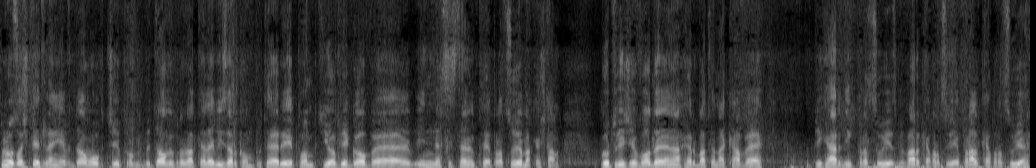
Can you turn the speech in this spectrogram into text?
Plus oświetlenie w domu, czy prąd bytowy, prawda, telewizor, komputery, pompki obiegowe, inne systemy, które pracują, jakaś tam gotujecie wodę na herbatę, na kawę, piekarnik pracuje, zmywarka pracuje, pralka pracuje.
